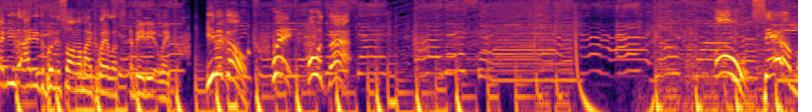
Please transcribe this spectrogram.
I, need I need to put this song on my playlist immediately. Himeko! Wait, what was that? Oh, Sam!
